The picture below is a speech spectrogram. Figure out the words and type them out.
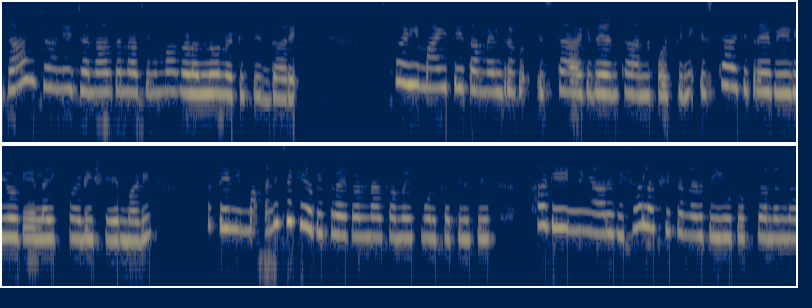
John Johnny Janardhan ಸಿನಿಮಾಗಳಲ್ಲೂ ನಟಿಸಿದ್ದಾರೆ. ಸೊ, ಈ ಮಾಹಿತಿ ತಮ್ಮೆಲ್ರಿಗೂ ಇಷ್ಟ ಆಗಿದೆ ಅಂತ ಅಂದ್ಕೊಳ್ತೀನಿ ಇಷ್ಟ ಆಗಿದ್ರೆ ವಿಡಿಯೋಗೆ ಲೈಕ್ ಮಾಡಿ, ಶೇರ್ ಮಾಡಿ, ಮತ್ತು ನಿಮ್ಮ ಅನಿಸಿಕೆ ಅಭಿಪ್ರಾಯಗಳನ್ನ ಕಮೆಂಟ್ ಮೂಲಕ ತಿಳಿಸಿ. ಹಾಗೆ ಇನ್ನು ಯಾರು ವಿಶಾಲಾಕ್ಷಿ ಕನ್ನಡದ ಯೂಟ್ಯೂಬ್ ಚಾನಲ್ನ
